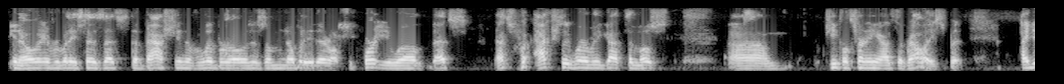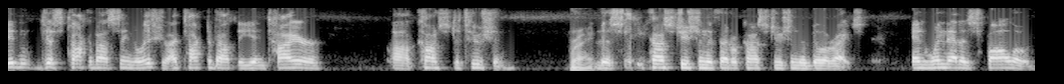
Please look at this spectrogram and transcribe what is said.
You know, everybody says that's the bastion of liberalism. Nobody there will support you. Well, that's that's actually where we got the most um, people turning out at the rallies. But I didn't just talk about single issue. I talked about the entire uh, Constitution, Right. the state Constitution, the federal Constitution, the Bill of Rights, and when that is followed,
